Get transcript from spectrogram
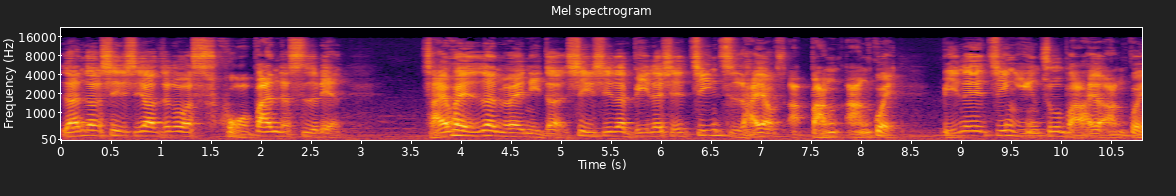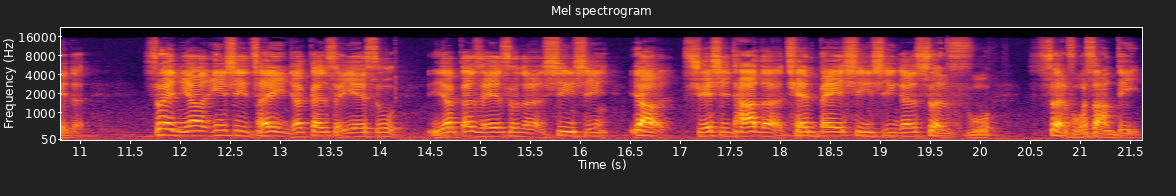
人的信息要这个火般的试炼，才会认为你的信息呢比那些金子还要昂昂贵，比那些金银珠宝还要昂贵的。所以你要因信成瘾，你要跟随耶稣，你要跟随耶稣的信心，要学习他的谦卑、信心跟顺服，顺服上帝，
